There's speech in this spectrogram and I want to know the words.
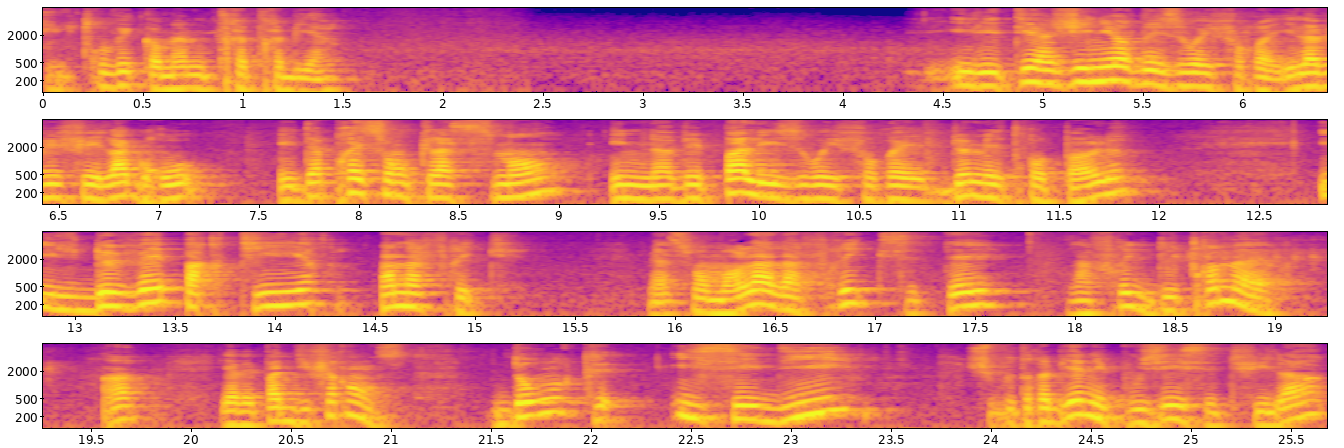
Je le trouvais quand même très très bien. Il était ingénieur des eaux et forêts. Il avait fait l'agro et d'après son classement, il n'avait pas les eaux et forêts de métropole. Il devait partir en Afrique. Mais à ce moment-là, l'Afrique, c'était l'Afrique d'outre-mer. hein. Il n'y avait pas de différence. Donc, il s'est dit, je voudrais bien épouser cette fille-là.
